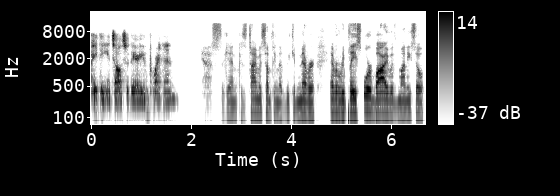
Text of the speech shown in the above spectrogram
i think it's also very important. Yes again because time is something that we can never ever replace or buy with money so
